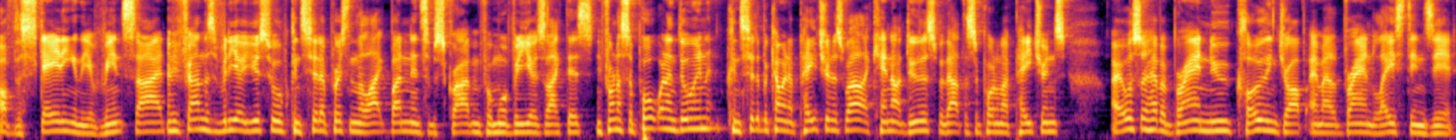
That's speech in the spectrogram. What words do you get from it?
of the skating and the event side. If you found this video useful, consider pressing the like button and subscribing for more videos like this. If you want to support what I'm doing, consider becoming a patron as well. I cannot do this without the support of my patrons. I also have a brand new clothing drop at my brand Laced NZ,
